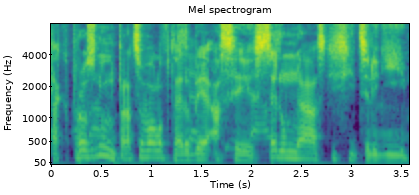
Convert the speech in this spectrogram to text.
tak pro Zlín pracovalo v té době asi 17 tisíc lidí.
